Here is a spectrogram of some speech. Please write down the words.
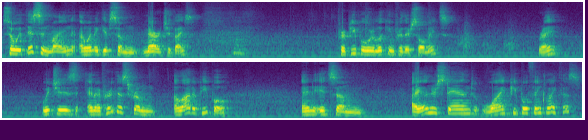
So, with this in mind, I want to give some marriage advice for people who are looking for their soulmates right? Which is, and I've heard this from a lot of people, and it's, um, I understand why people think like this.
